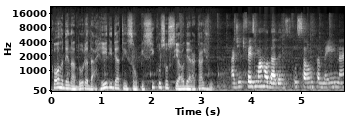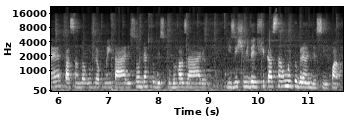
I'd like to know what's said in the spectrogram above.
coordenadora da Rede de Atenção Psicossocial de Aracaju. A gente fez uma rodada de discussão também, né, passando alguns documentários sobre Arcebispo do Rosário. Existe uma identificação muito grande assim com, a,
